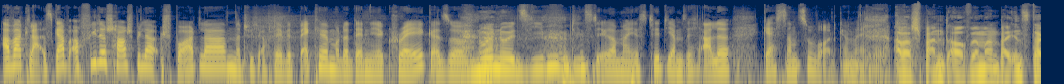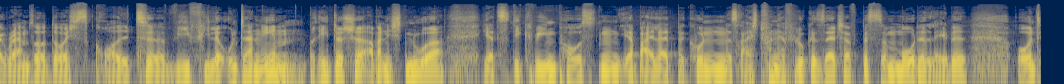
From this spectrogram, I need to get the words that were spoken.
Aber klar, es gab auch viele Schauspieler, Sportler, natürlich auch David Beckham oder Daniel Craig, also 007 ja. im Dienste ihrer Majestät, die haben sich alle gestern zu Wort gemeldet. Aber spannend auch, wenn man bei Instagram so durchscrollt, äh, wie viele Unternehmen, britische, aber nicht nur, jetzt die Queen posten, ihr Beileid bekunden. Es reicht von der Fluggesellschaft bis zum Modelabel. Titel und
